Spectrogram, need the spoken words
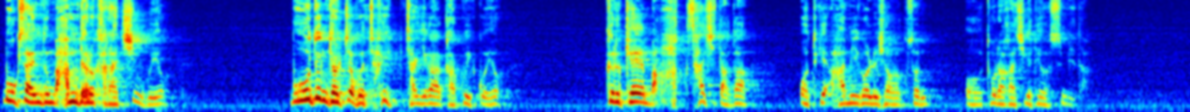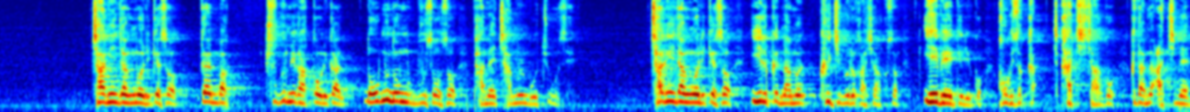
목사님도 마음대로 갈아치우고요. 모든 결정은 자기, 자기 가 갖고 있고요. 그렇게 막 사시다가 어떻게 암이 걸리셔서선 어, 돌아가시게 되었습니다. 장인 장모님께서 그러니까 막 죽음이 가까우니까 너무너무 무서워서 밤에 잠을 못 주무세요. 장인 장모님께서 일 끝나면 그 집으로 가셔서 예배 드리고 거기서 가- 같이 자고 그 다음에 아침에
